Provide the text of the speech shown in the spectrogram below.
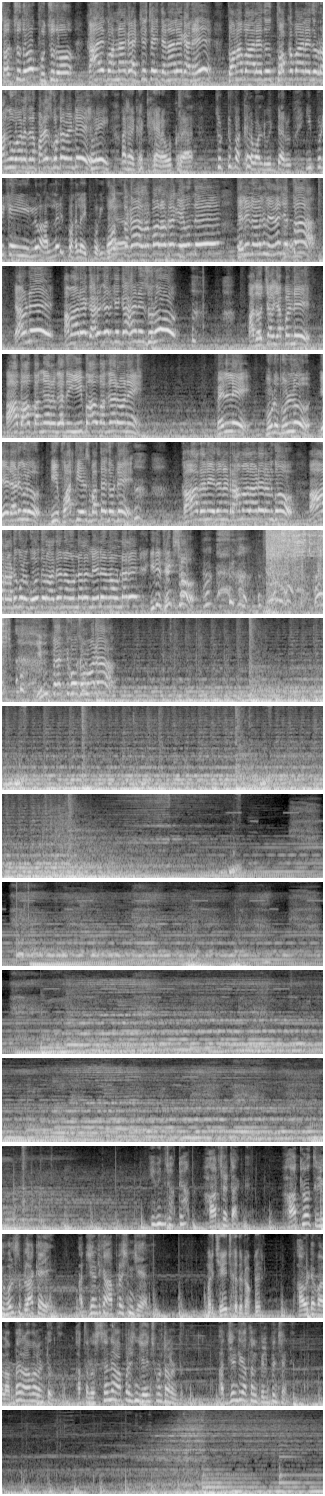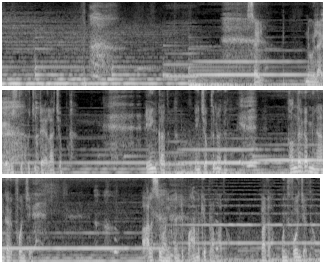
సచ్చుదో పుచ్చుదో కాయ కొన్నాక అడ్జస్ట్ అయి తినాలే గాని తొన బాలేదు తొక్క బాలేదు రంగు బాలేదని పడేసుకుంటావేంటి? ఒరేయ్ అలా గట్టిగా అరవకురా. చుట్టుపక్కల వాళ్ళు వింటారు. ఇప్పటికే ఈ ఇల్లు అల్లరి పాలైపోయింది. కొత్తగా అలరపాలవడానికి ఏముంది? తెలియని వాళ్ళకి నేనే చెప్తా. ఏమండి? అమారే గర గరికి కహానీ సును. అది వచ్చాక చెప్పండి. ఆ బాబు బంగారం కాదు ఈ బాబు బంగారం అని. పెళ్ళి మూడు ముళ్ళు ఏడు అడుగులు ఈ ఫార్టీ ఇయర్స్ బత్తాయి తోటి. కాదని ఏదైనా డ్రామాలు ఆడారనుకో ఆరు అడుగుల గోతులు అదైనా ఉండాలి నేనైనా ఉండాలి? ఇది ఫిక్స్. ఇంపాక్ట్ కోసం వాడా హార్ట్ అటాక్. హార్ట్లో త్రీ హోల్స్ బ్లాక్ అయ్యాయి. అర్జెంటుగా ఆపరేషన్ చేయాలి. మరి చేయొచ్చు కదా డాక్టర్? ఆవిడ వాళ్ళ అబ్బాయి రావాలంటుంది. అతను వస్తేనే ఆపరేషన్ చేయించుకుంటానంటుంది. అర్జెంటుగా అతను పిలిపించండి. శైలు నువ్వు ఇలా ఏడుస్తూ కూర్చుంటే ఎలా చెప్పు? ఏం కాదు నేను చెప్తున్నా కదా. తొందరగా మీ నాన్నగారికి ఫోన్ చేయి. ఆలస్యం అయిందంటే పామకే ప్రమాదం. పద ముందు ఫోన్ చేద్దాం.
